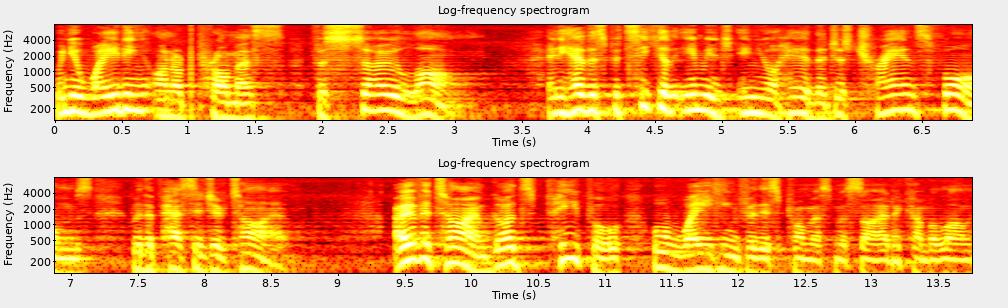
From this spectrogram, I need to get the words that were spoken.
When you're waiting on a promise for so long, and you have this particular image in your head that just transforms with the passage of time. Over time, God's people were waiting for this promised Messiah to come along.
